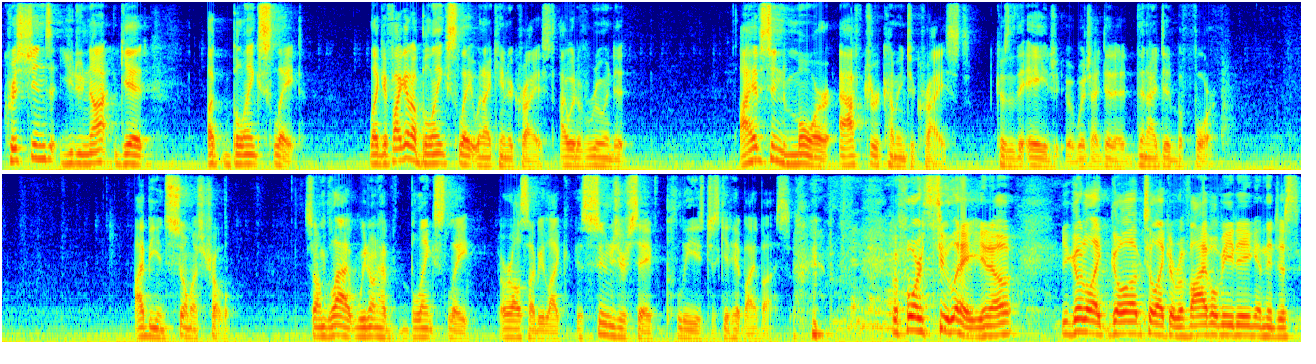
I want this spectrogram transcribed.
Christians, you do not get a blank slate. Like if I got a blank slate when I came to Christ, I would have ruined it I have sinned more after coming to Christ because of the age at which I did it than I did before. I'd be in so much trouble. So I'm glad we don't have blank slate, or else I'd be like, as soon as you're saved, please just get hit by a bus before it's too late. You know, you go to like go up to like a revival meeting and then just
